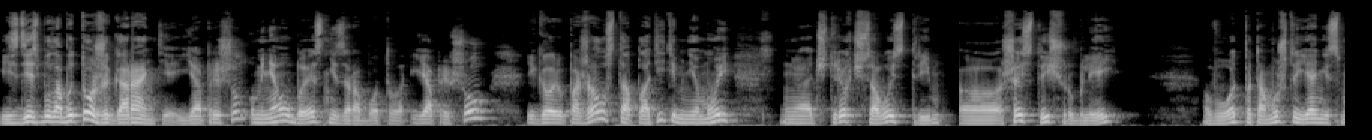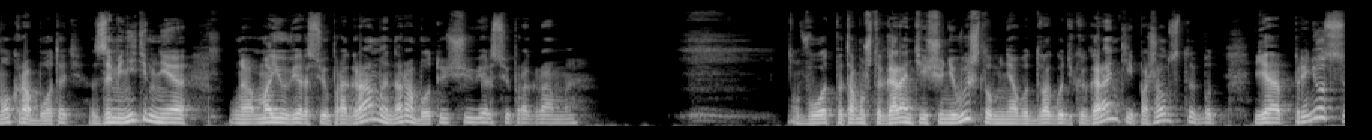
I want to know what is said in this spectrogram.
И здесь была бы тоже гарантия. Я пришел, у меня ОБС не заработало. Я пришел и говорю, пожалуйста, оплатите мне мой 4-часовой стрим, 6 тысяч рублей. Вот, потому что я не смог работать. Замените мне э, мою версию программы на работающую версию программы. Вот, потому что гарантия еще не вышла, у меня вот два годика гарантии, пожалуйста, вот я принес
